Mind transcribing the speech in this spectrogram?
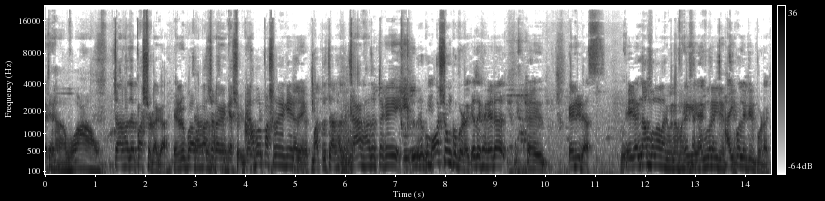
দেখেন ওয়াও চার হাজার পাঁচশো টাকা। এর উপর আবার পাঁচশো টাকা ক্যাশ আবার পাঁচশো টাকা ক্যাশব্যাক মাত্র চার হাজার। চার হাজার টাকায় এরকম অসংখ্য প্রোডাক্ট দেখেন এটা এডিডাস এইটা নাম বলা লাগবে না ভাই হাই কোয়ালিটির প্রোডাক্ট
